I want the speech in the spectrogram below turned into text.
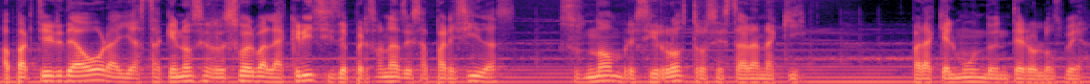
A partir de ahora y hasta que no se resuelva la crisis de personas desaparecidas, sus nombres y rostros estarán aquí, para que el mundo entero los vea.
